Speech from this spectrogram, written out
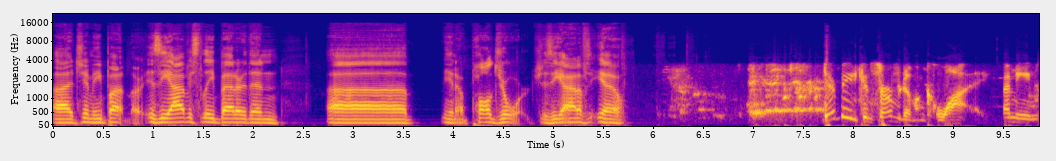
uh, Jimmy Butler? Is he obviously better than, uh, you know, Paul George? Is he honestly, you know, being conservative on Kawhi. I mean,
